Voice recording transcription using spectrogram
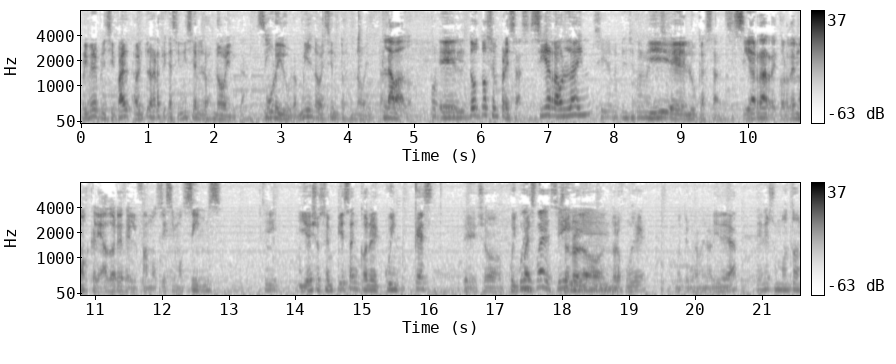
primero y principal, aventuras gráficas inician en los 90. Sí. Puro y duro, 1990. Clavado. El- do- dos empresas, Sierra Online y sí. eh, LucasArts. Sierra, recordemos, creadores del famosísimo Sims. Sí. Y ellos empiezan con el Queen Quest. Eh, yo, Queen, Queen Quest, Quest, sí, yo no lo, no lo jugué, no tengo la menor idea. Tenés un montón.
